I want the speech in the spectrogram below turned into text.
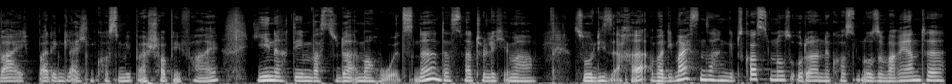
war ich bei den gleichen Kosten wie bei Shopify, je nachdem, was du da immer holst. Ne? Das ist natürlich immer so die Sache. Aber die meisten Sachen gibt's kostenlos oder eine kostenlose Variante.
